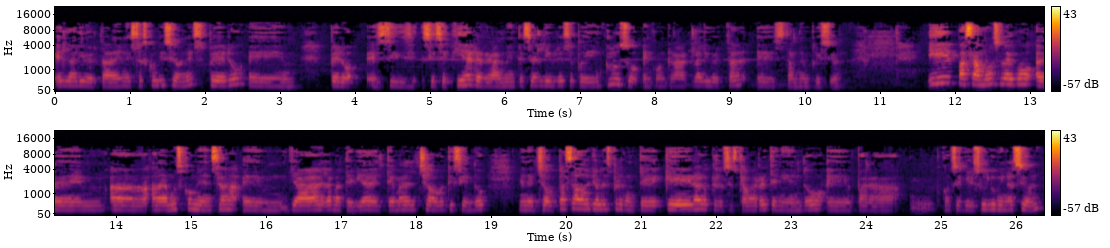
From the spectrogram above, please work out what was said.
la libertad en estas condiciones, pero, pero si, si, se quiere realmente ser libre, se puede incluso encontrar la libertad estando en prisión. Y pasamos luego eh, a, Adamos comienza em, ya la materia del tema del chavo diciendo, en el show pasado yo les pregunté qué era lo que los estaba reteniendo eh, para mm, conseguir su iluminación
